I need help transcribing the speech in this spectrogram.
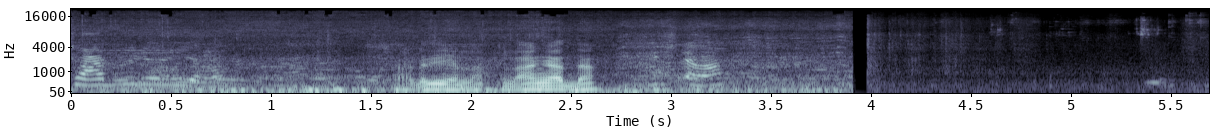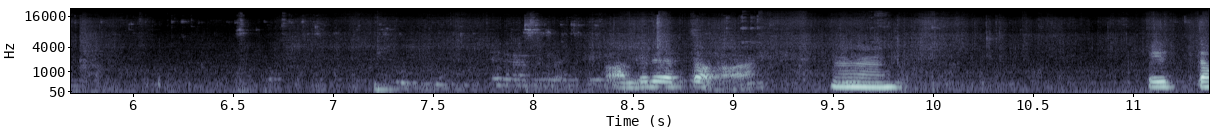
షార్ట్ వీడియో తీయాలా? లాంగ్ వద్దా. అందరూ ఎత్తావా? ఇస్తా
